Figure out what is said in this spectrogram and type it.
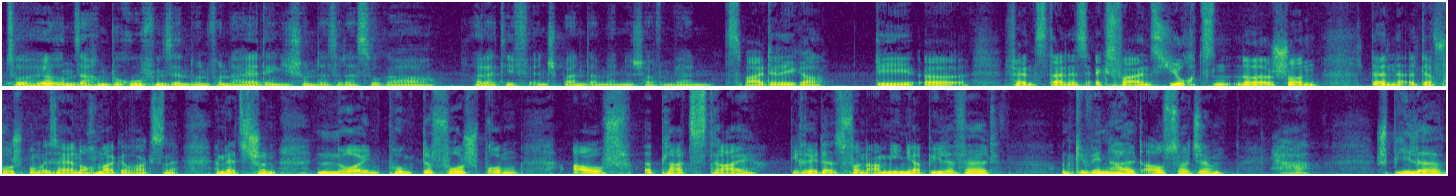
zu höheren Sachen berufen sind und von daher denke ich schon, dass sie das sogar relativ entspannt am Ende schaffen werden. Zweite Liga. Die äh, Fans deines Ex-Vereins juchzen äh, schon, denn äh, der Vorsprung ist ja nochmal gewachsen. Wir haben jetzt schon neun Punkte Vorsprung auf äh, Platz drei. Die Rede ist von Arminia Bielefeld und gewinnen halt auch solche, ja, Spiele,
